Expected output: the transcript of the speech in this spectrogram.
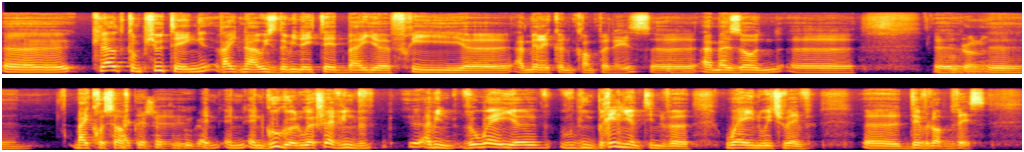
Uh, cloud computing right now is dominated by uh, three uh, American companies, mm-hmm. Amazon, Google. Microsoft, Microsoft and, and, Google. And, and, and, Google, who actually have been, I mean, the way, uh, have been brilliant in the way in which they've uh, developed this.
